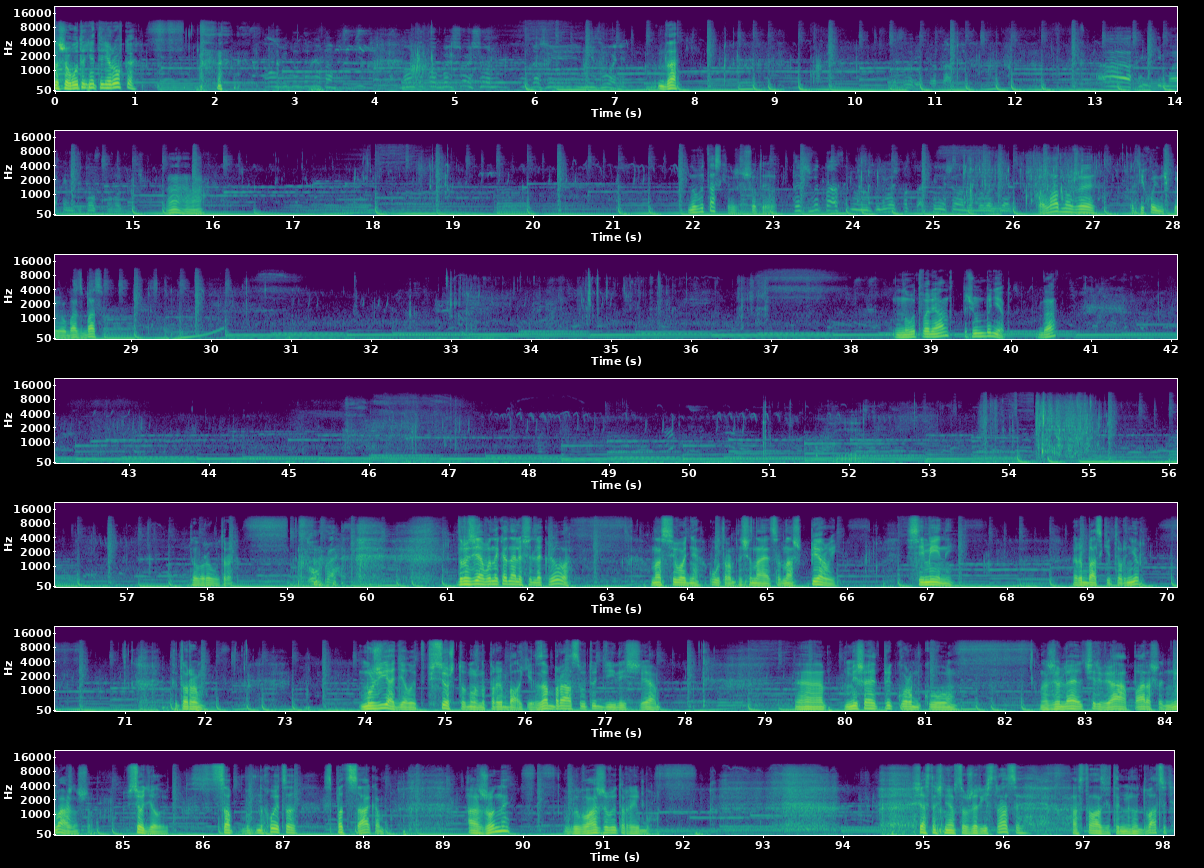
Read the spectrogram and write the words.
Это что, утренняя тренировка? Да. Посмотри, красавчик. Ахоньки, махоньки, толстолобичек. Ага. Ну вытаскивай же, что ты его. Да ж вытаскиваю, понимаешь, подсак, конечно, надо было взять. Да ладно уже, потихонечку его бац-бац. Ну вот вариант, почему бы нет, да? Доброе утро. Добро. Друзья, вы на канале Все для клёва. У нас сегодня утром начинается наш первый семейный рыбацкий турнир, в котором мужья делают все, что нужно по рыбалке. Забрасывают удилища, э, мешают прикормку, наживляют червя, парыша, неважно что. Все делают. Со- находятся с подсаком. А жены вываживают рыбу. Сейчас начнется уже регистрация. Осталось где-то минут 20.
